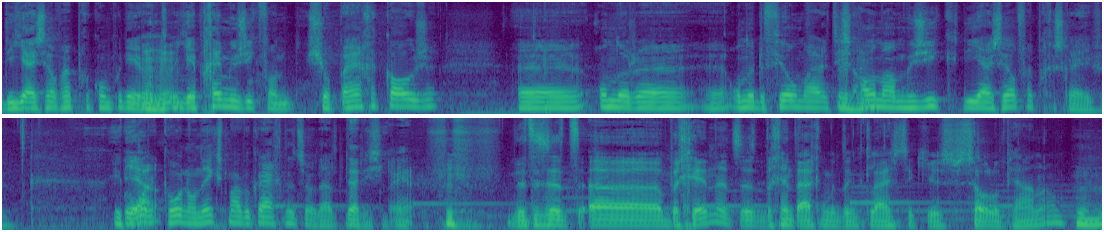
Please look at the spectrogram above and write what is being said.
die jij zelf hebt gecomponeerd. Want Mhm. je hebt geen muziek van Chopin gekozen onder, eh, eh, onder de film... maar het is Mhm. allemaal muziek die jij zelf hebt geschreven. Ik Ja. hoor, ik hoor nog niks, maar we krijgen het zo. Daar, daar is hij. Ja. Dit is het eh, begin. Het, het begint eigenlijk met een klein stukje solo piano. Mhm.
